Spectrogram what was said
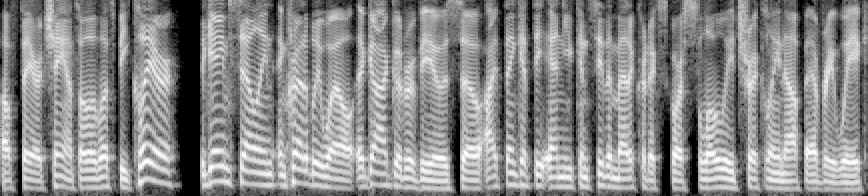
a fair chance. Although, let's be clear, the game's selling incredibly well. It got good reviews. So I think at the end, you can see the Metacritic score slowly trickling up every week.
